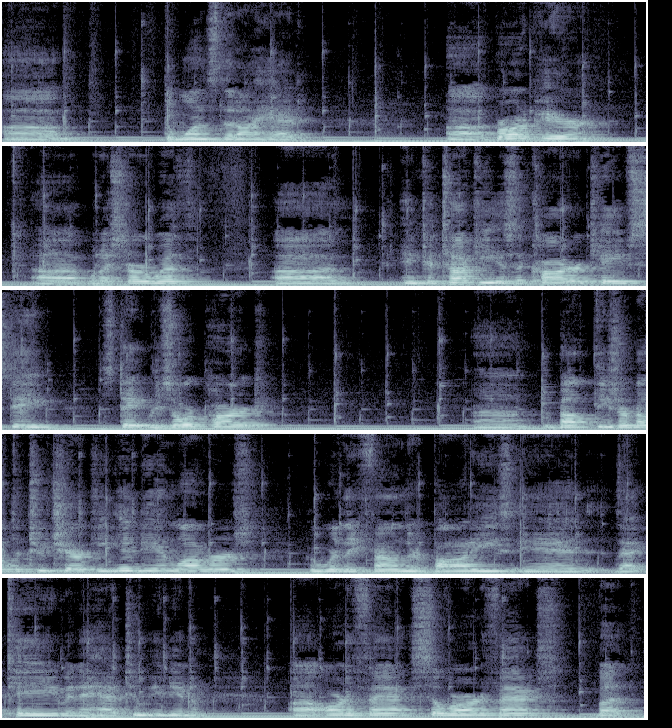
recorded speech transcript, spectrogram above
um, the ones that I had uh, brought up here. Uh, what I started with um, in Kentucky is the Carter Cave State State Resort Park. Um, about these are about the two Cherokee Indian lovers who where they found their bodies in that cave and it had two Indian uh, artifacts, silver artifacts, but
